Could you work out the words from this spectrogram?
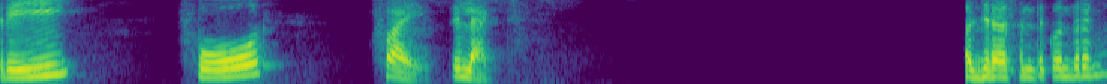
three four five. Relax. வஜ்ராசனத்துக்கு வந்துடுங்க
